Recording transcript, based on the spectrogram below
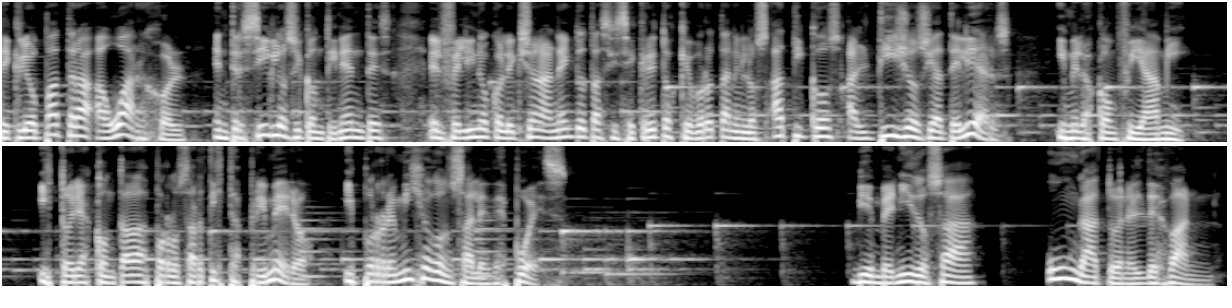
De Cleopatra a Warhol, entre siglos y continentes, el felino colecciona anécdotas y secretos que brotan en los áticos, altillos y ateliers, y me los confía a mí. Historias contadas por los artistas primero y por Remigio González después. Bienvenidos a Un gato en el desván.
